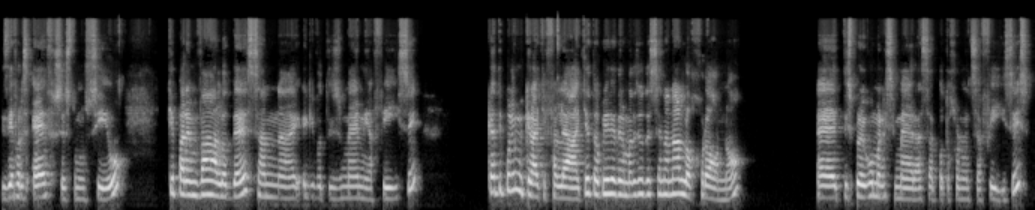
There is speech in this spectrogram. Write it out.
τις διάφορες αίθουσες του μουσείου και παρεμβάλλονται σαν εγκυβωτισμένη αφήγηση κάτι πολύ μικρά κεφαλαιάκια, τα οποία διαδραματίζονται σε έναν άλλο χρόνο ε, της προηγούμενης ημέρας από το χρόνο της αφήγησης.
